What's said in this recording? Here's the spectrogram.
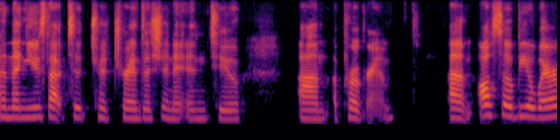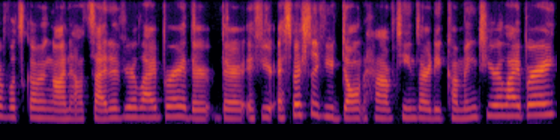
and then use that to, to transition it into um, a program. Um, also be aware of what's going on outside of your library. There, there, if you're, especially if you don't have teens already coming to your library,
